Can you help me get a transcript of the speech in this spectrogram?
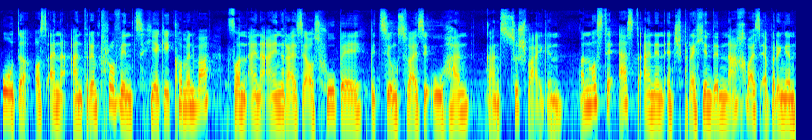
oder aus einer anderen Provinz hergekommen war, von einer Einreise aus Hubei bzw. Wuhan ganz zu schweigen. Man musste erst einen entsprechenden Nachweis erbringen,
